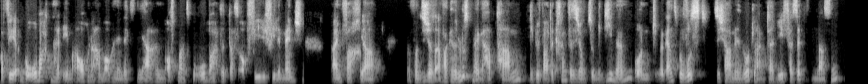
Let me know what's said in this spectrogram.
Aber wir beobachten halt eben auch oder haben auch in den letzten Jahren oftmals beobachtet, dass auch viele, viele Menschen einfach, ja, von sich aus einfach keine Lust mehr gehabt haben, die private Krankenversicherung zu bedienen und ganz bewusst sich haben in den Notlagentarif versetzen lassen.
